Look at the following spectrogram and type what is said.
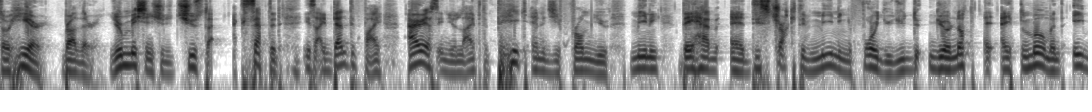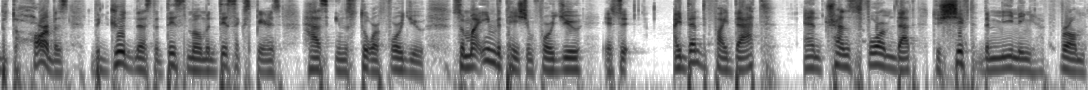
So, here, brother, your mission, should you choose to accept it, is identify areas in your life that take energy from you, meaning they have a destructive meaning for you. you you're not at the moment able to harvest the goodness that this moment, this experience has in store for you. So, my invitation for you is to identify that and transform that to shift the meaning from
